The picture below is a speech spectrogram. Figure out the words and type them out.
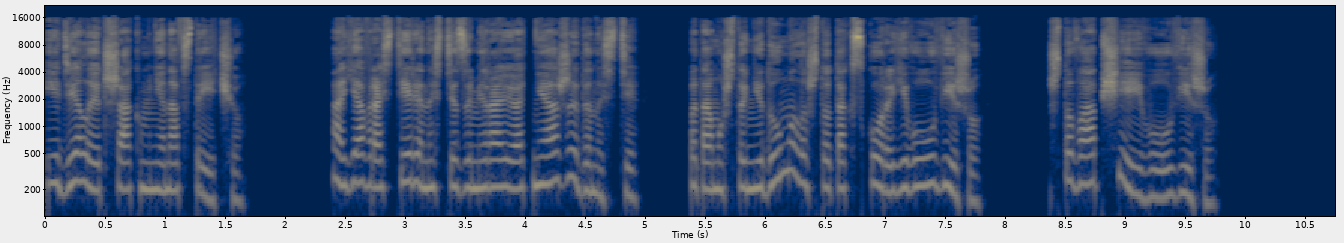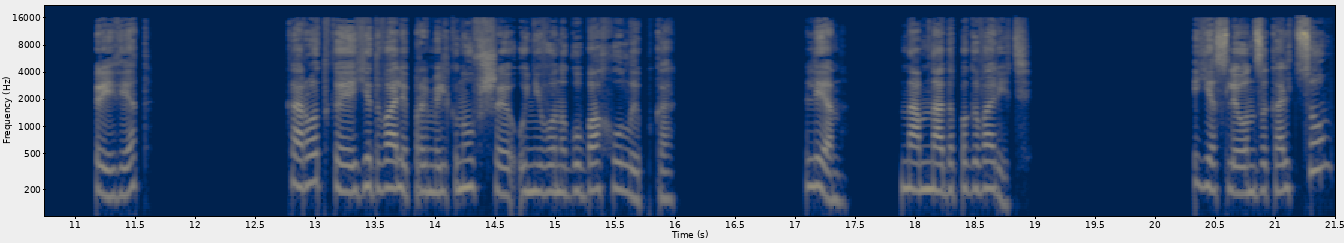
и делает шаг мне навстречу. А я в растерянности замираю от неожиданности, потому что не думала, что так скоро его увижу, что вообще его увижу. «Привет». Короткая, едва ли промелькнувшая у него на губах улыбка. «Лен, нам надо поговорить». Если он за кольцом,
